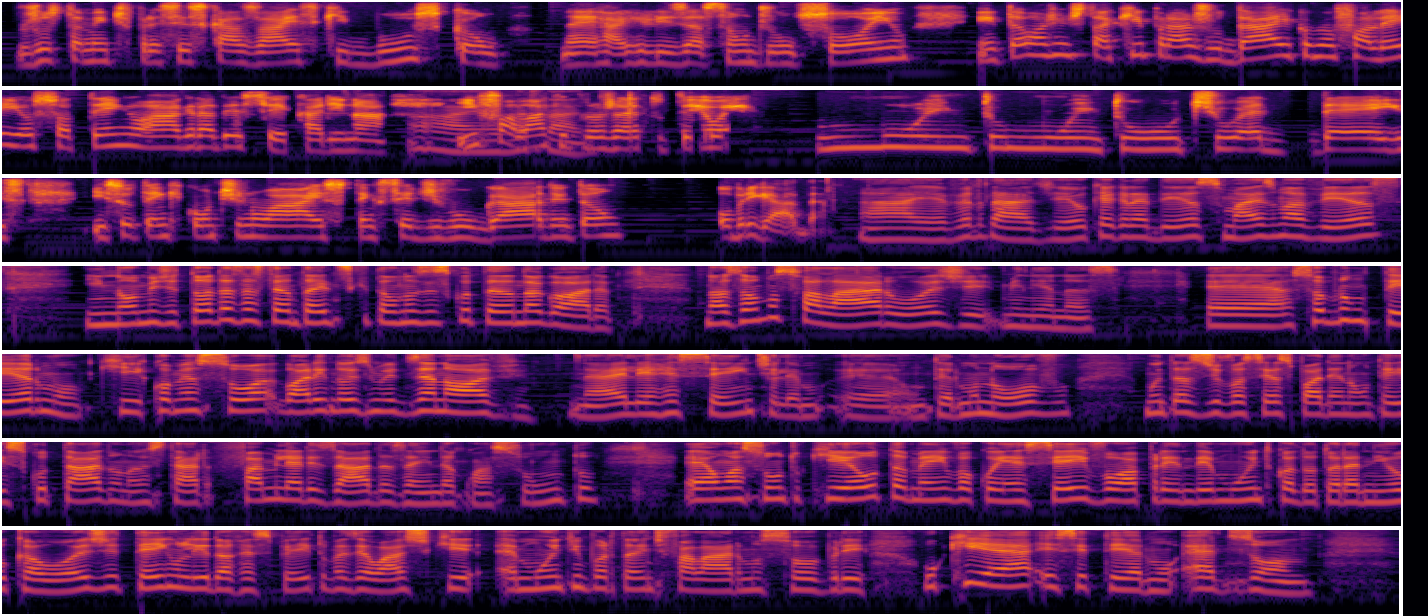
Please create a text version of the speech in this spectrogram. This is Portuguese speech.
Justamente para esses casais que buscam né, a realização de um sonho. Então a gente está aqui para ajudar e, como eu falei, eu só tenho a agradecer, Karina. Ah, e é falar verdade. que o projeto teu é muito, muito útil, é 10. Isso tem que continuar, isso tem que ser divulgado. Então, obrigada. Ah, é verdade. Eu que agradeço mais uma vez. Em nome de todas as tentantes que estão nos escutando agora. Nós vamos falar hoje, meninas, é, sobre um termo que começou agora em 2019. Né? Ele é recente, ele é, é, um termo novo. Muitas de vocês podem não ter escutado, não estar familiarizadas ainda com o assunto. É um assunto que eu também vou conhecer e vou aprender muito com a doutora Nilka hoje. Tenho lido a respeito, mas eu acho que é muito importante falarmos sobre o que é esse termo add-on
